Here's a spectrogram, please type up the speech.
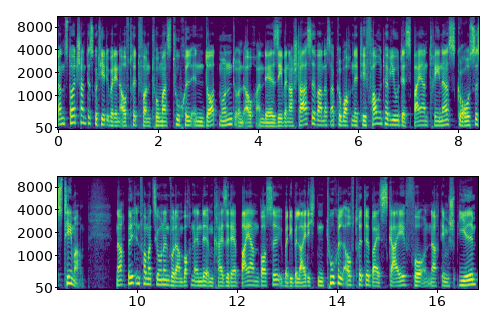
Ganz Deutschland diskutiert über den Auftritt von Thomas Tuchel in Dortmund und auch an der Sebener Straße war das abgebrochene TV-Interview des Bayern-Trainers großes Thema. Nach Bildinformationen wurde am Wochenende im Kreise der Bayern-Bosse über die beleidigten Tuchel-Auftritte bei Sky vor und nach dem Spiel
